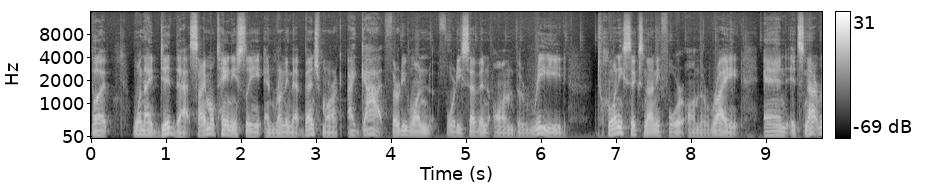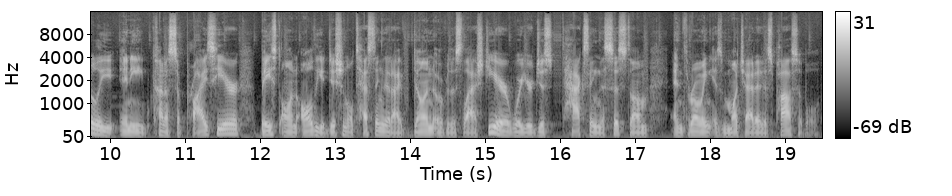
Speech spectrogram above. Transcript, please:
But when I did that simultaneously and running that benchmark, I got 3147 on the read, 2694 on the write. And it's not really any kind of surprise here based on all the additional testing that I've done over this last year, where you're just taxing the system and throwing as much at it as possible.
